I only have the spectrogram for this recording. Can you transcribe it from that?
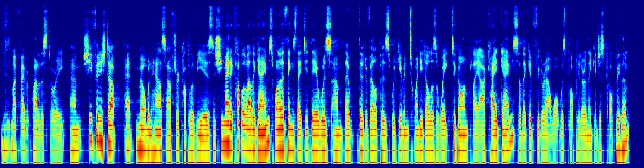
this is my favorite part of the story. Um, she finished up at Melbourne House after a couple of years, and she made a couple of other games. One of the things they did there was um, they, the developers were given twenty dollars a week to go and play arcade games, so they could figure out what was popular and they could just copy them.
